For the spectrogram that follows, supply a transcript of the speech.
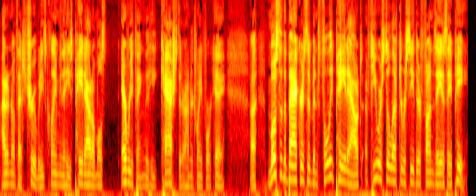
I don't know if that's true, but he's claiming that he's paid out almost everything that he cashed there, 124k. Uh, most of the backers have been fully paid out. A few are still left to receive their funds ASAP.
